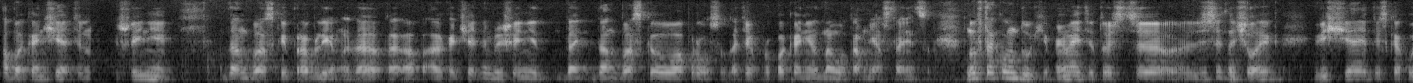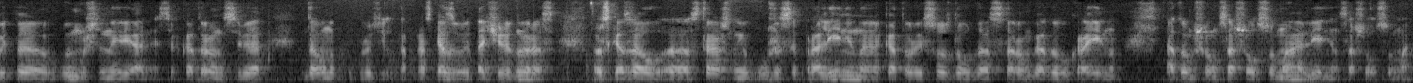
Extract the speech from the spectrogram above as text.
об окончательном решении донбасской проблемы, да, о окончательном решении донбасского вопроса, до тех пор, пока ни одного там не останется. Ну, в таком духе, понимаете, то есть э, действительно человек вещает из какой-то вымышленной реальности, в которой он себя давно погрузил. Там рассказывает очередной раз, рассказал э, страшные ужасы про Ленина, который создал в 22 году Украину, о том, что он сошел с ума, Ленин сошел с ума.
